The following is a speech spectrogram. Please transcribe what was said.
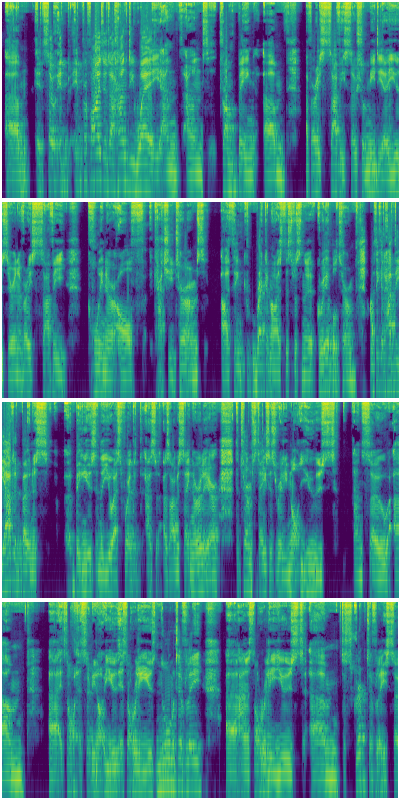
Um, it, so it, it provided a handy way, and and Trump being um, a very savvy social media user and a very savvy coiner of catchy terms, I think recognized this was an agreeable term. I think it had the added bonus uh, being used in the US where the, as as I was saying earlier, the term state is really not used. And so um, Uh, it's not it's certainly not used. It's not really used normatively, uh, and it's not really used um, descriptively. So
